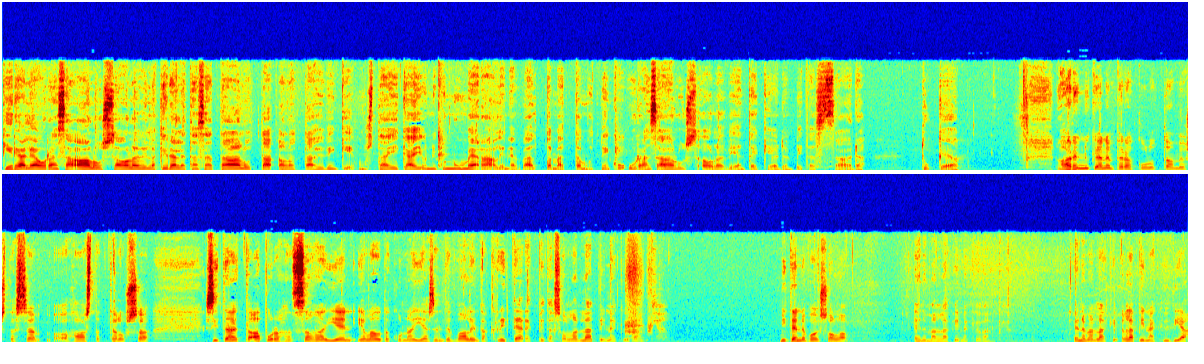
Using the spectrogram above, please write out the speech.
kirjailijauransa alussa olevilla kirjailijat saattaa aloittaa, aloittaa hyvinkin, musta tämä ikä ei ole niin numeraalinen välttämättä, mutta niin uransa alussa olevien tekijöiden pitäisi saada tukea. No, Harri Nykänen peräkuuluttaa myös tässä haastattelussa sitä, että apurahan saajien ja lautakunnan jäsenten valintakriteerit pitäisi olla läpinäkyvämpiä. Miten ne voisi olla enemmän läpinäkyvämpiä, enemmän läpinäkyviä?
